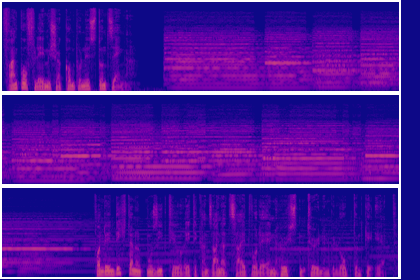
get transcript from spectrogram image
franco-flämischer Komponist und Sänger. Von den Dichtern und Musiktheoretikern seiner Zeit wurde er in höchsten Tönen gelobt und geehrt.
